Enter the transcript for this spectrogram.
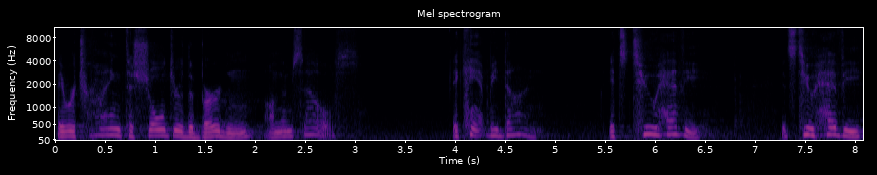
they were trying to shoulder the burden on themselves. It can't be done, it's too heavy. It's too heavy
